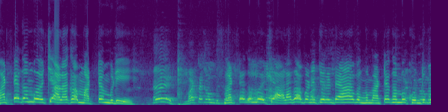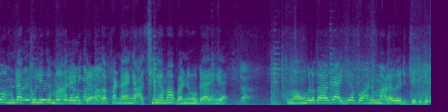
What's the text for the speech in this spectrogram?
மட்டை கம்பு வச்சு அழகா மட்டம் பிடி. மட்டை கம்பு வச்சு அழகா பண்ண சொல்லிட்டா அவங்க மட்டை கம்பு கொண்டு போகமாட்டா கூலிக்கு மாரடி கணக்காக பண்ணாங்க. அசிங்கமாக பண்ணி விடாதீங்க நம்ம உங்களுக்காக தான் ஐயப்பான்னு மழை வெறிச்சிருக்கு.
